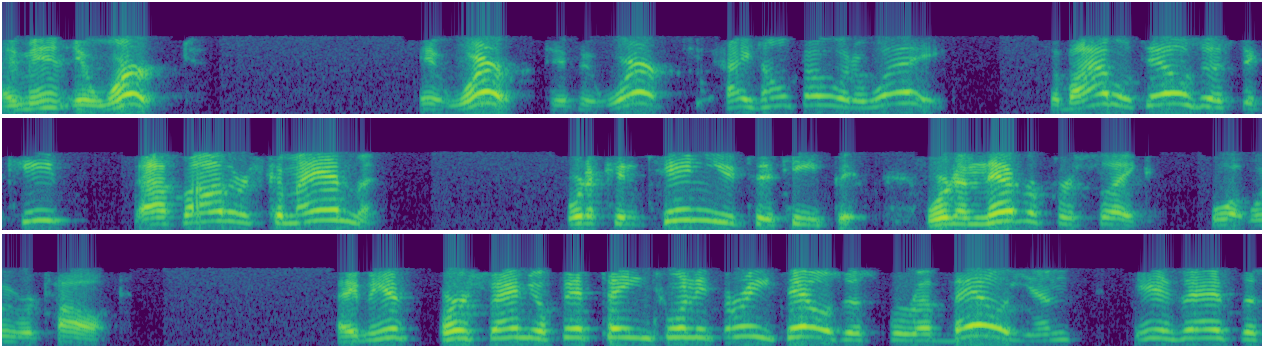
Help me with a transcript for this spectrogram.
Amen. It worked. It worked. If it worked, hey, don't throw it away. The Bible tells us to keep our Father's commandment. We're to continue to keep it. We're to never forsake what we were taught. Amen. First Samuel fifteen twenty three tells us for rebellion is as the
